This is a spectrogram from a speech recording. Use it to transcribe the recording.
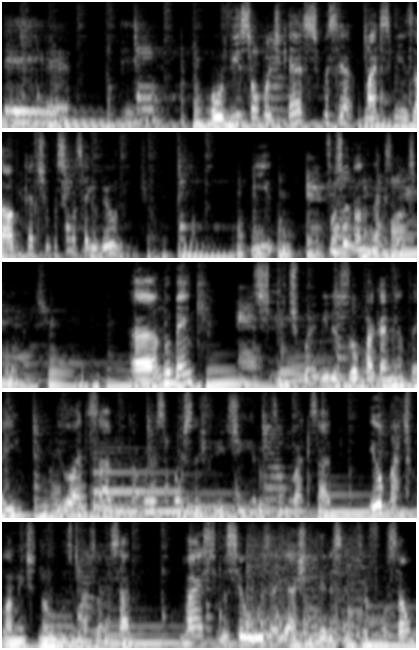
é, é, ouvir só o podcast. Se você maximizar o aplicativo, você consegue ver o vídeo. E funcionou no Xbox, pelo menos. Uh, Nubank disponibilizou pagamento aí pelo WhatsApp, então agora você pode transferir dinheiro usando o WhatsApp. Eu, particularmente, não uso mais o WhatsApp, mas se você usa e acha interessante essa função,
